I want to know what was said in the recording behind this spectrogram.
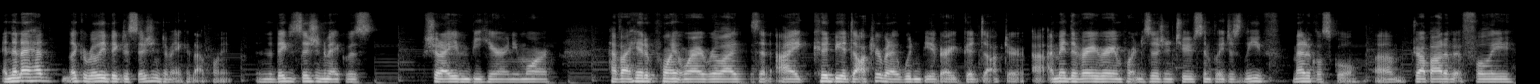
And then I had like a really big decision to make at that point. And the big decision to make was should I even be here anymore? Have I hit a point where I realized that I could be a doctor, but I wouldn't be a very good doctor? I made the very, very important decision to simply just leave medical school, um, drop out of it fully,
